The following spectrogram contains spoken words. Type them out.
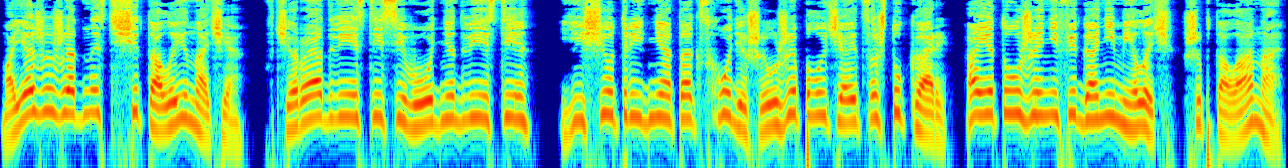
Моя же жадность считала иначе. Вчера 200, сегодня 200. Еще три дня так сходишь, и уже получается штукарь. А это уже нифига не мелочь, шептала она.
